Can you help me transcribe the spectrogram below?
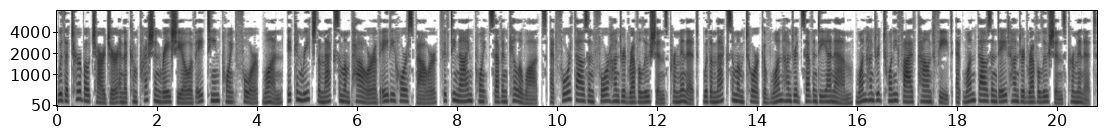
With a turbocharger and a compression ratio of 18.4:1, it can reach the maximum power of 80 horsepower, 59.7 kilowatts at 4400 revolutions per minute with a maximum torque of 170 Nm, 125 pound-feet at 1800 revolutions per minute.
